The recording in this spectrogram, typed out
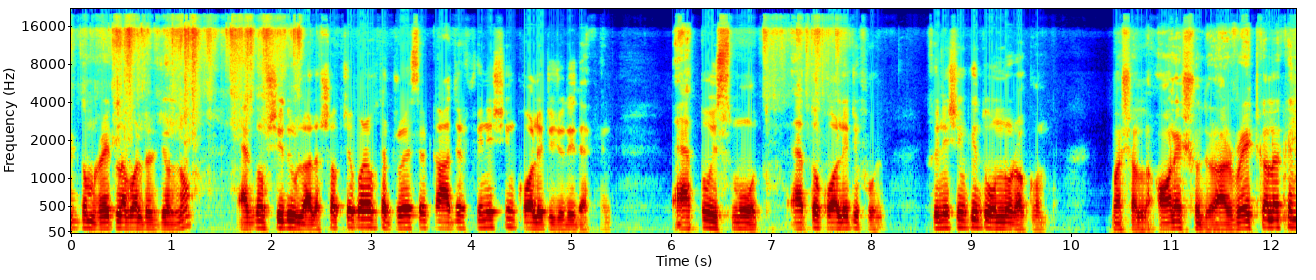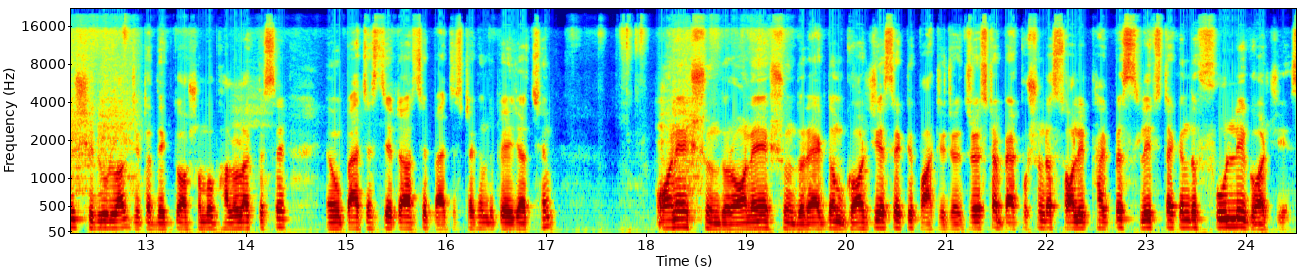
একদম রেড লাভালের জন্য, একদম সিঁদুর লাল। সবচেয়ে বড় কথা, ড্রেসের কাজের ফিনিশিং কোয়ালিটি যদি দেখেন, এত স্মুথ এত কোয়ালিটিফুল ফিনিশিং কিন্তু অন্যরকম। মাশাল্লাহ অনেক সুন্দর। আর রেড কালার কিন্তু সিঁদুর লাল, যেটা দেখতে অসম্ভব ভালো লাগতেছে, এবং প্যাচেস যেটা আছে প্যাচেসটা কিন্তু পেয়ে যাচ্ছেন। অনেক সুন্দর অনেক সুন্দর, একদম গর্জিয়াস একটি পার্টি ড্রেস ড্রেসটা ব্যাক পোর্শনটা সলিড থাকবে স্লিভসটা কিন্তু fully gorgeous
